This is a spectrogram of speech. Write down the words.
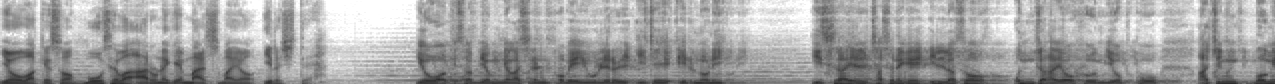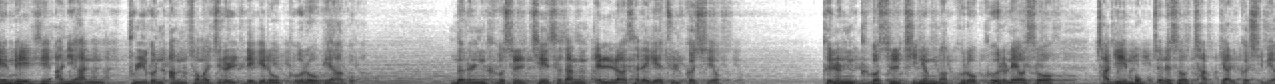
여호와께서 모세와 아론에게 말씀하여 이르시되 여호와께서 명령하시는 법의 윤례를 이제 이르노니 이스라엘 자손에게 일러서 온전하여 흠이 없고 아직 멍에 매지 아니한 붉은 암송아지를 내게로 끌어오게 하고 너는 그것을 제사장 엘라살에게 줄 것이요. 그는 그것을 진영 밖으로 끌어내어서 자기 목전에서 잡게 할 것이며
